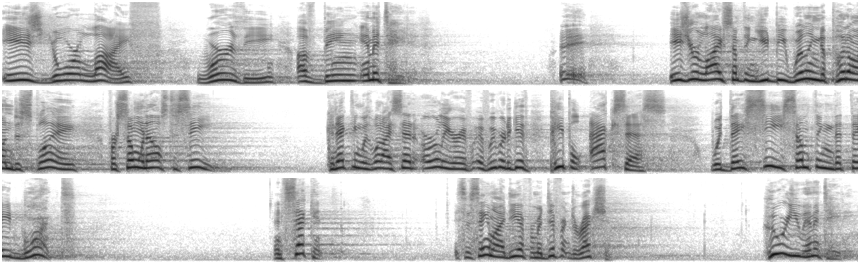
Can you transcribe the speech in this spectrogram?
Is your life worthy of being imitated? Eh, is your life something you'd be willing to put on display for someone else to see? Connecting with what I said earlier, if, if we were to give people access, would they see something that they'd want? And second, it's the same idea from a different direction. Who are you imitating?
